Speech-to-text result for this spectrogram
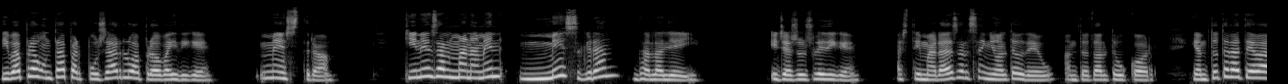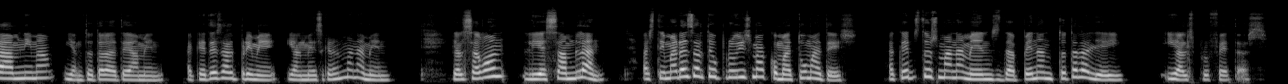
li va preguntar per posar-lo a prova i digué «Mestre, quin és el manament més gran de la llei?» I Jesús li digué «Estimaràs el Senyor el teu Déu amb tot el teu cor i amb tota la teva ànima i amb tota la teva ment. Aquest és el primer i el més gran manament. I el segon li és semblant. Estimaràs el teu proisme com a tu mateix. Aquests dos manaments depenen tota la llei i els profetes.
